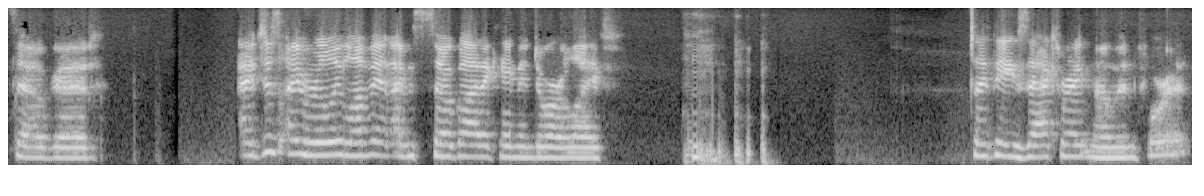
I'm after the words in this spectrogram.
so good. I just, I really love it. I'm so glad it came into our life. it's like the exact right moment for it.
